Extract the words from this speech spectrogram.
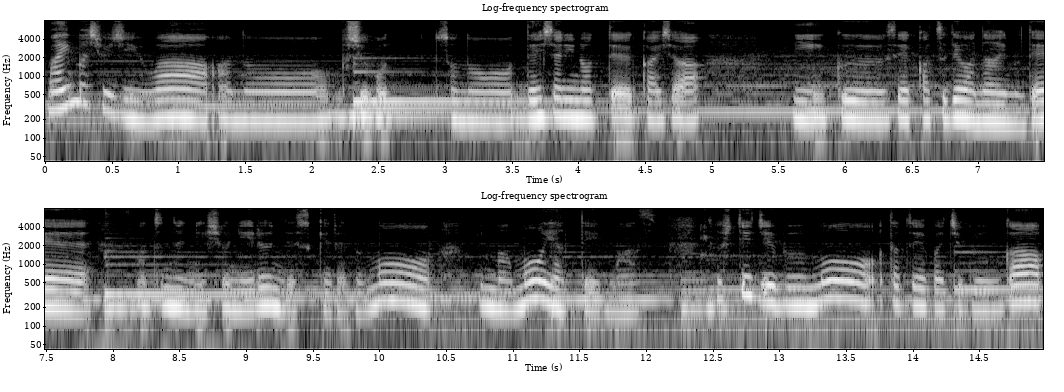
まあ、今主人はあの仕事その電車に乗って会社に行く生活ではないので、まあ、常に一緒にいるんですけれども今もやっていますそして自分も例えば自分が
